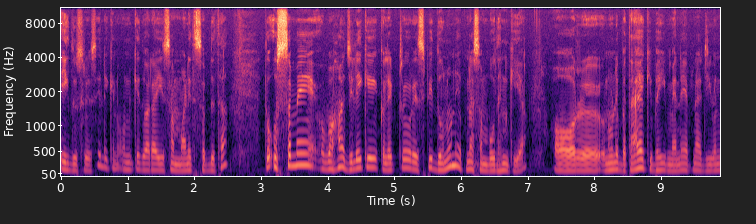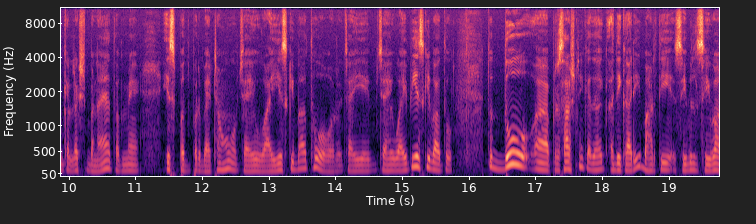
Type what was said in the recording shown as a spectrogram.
एक दूसरे से लेकिन उनके द्वारा ये सम्मानित शब्द था तो उस समय वहाँ ज़िले के कलेक्टर और एसपी दोनों ने अपना संबोधन किया और उन्होंने बताया कि भाई मैंने अपना जीवन का लक्ष्य बनाया, तब मैं इस पद पर बैठा हूँ, चाहे वो आई की बात हो और चाहे चाहे वो आईपीएस की बात हो। तो दो प्रशासनिक अधिकारी भारतीय सिविल सेवा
